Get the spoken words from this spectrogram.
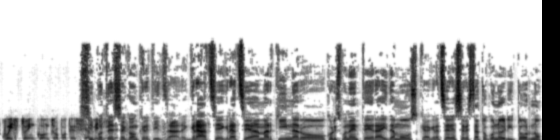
questo incontro potesse si avvenire. potesse concretizzare. Grazie, grazie a Marchinnaro, corrispondente Rai da Mosca, grazie di essere stato con noi. Ritorno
